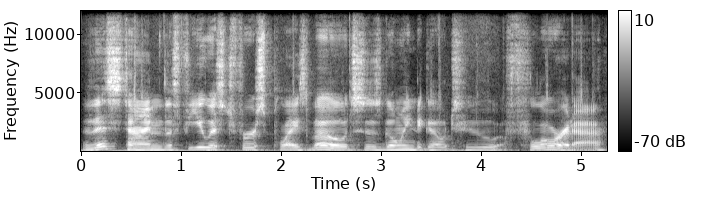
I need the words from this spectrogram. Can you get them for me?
This time, the fewest first place votes is going to go to Florida,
